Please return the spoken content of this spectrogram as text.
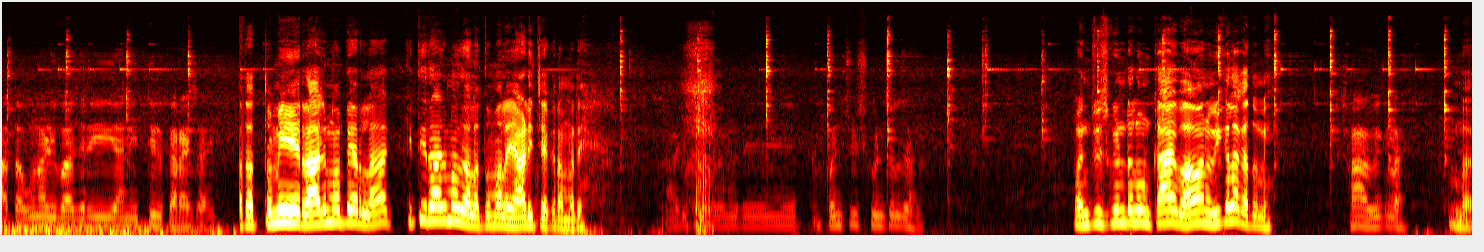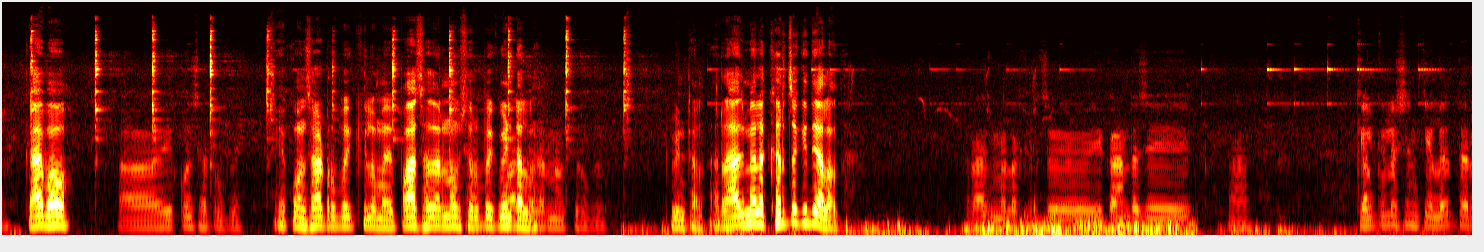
आता उन्हाळी बाजरी आणि तीळ करायचं आहे. आता तुम्ही राजमा पेरला. किती राजमा झाला तुम्हाला या अडीच एकरामध्ये? अडीच पंचवीस क्विंटल झाला. पंचवीस क्विंटलहून काय भावानं विकला का तुम्ही? हा विकला. बरं. काय भाव? एकोणसाठ रुपये. एकोणसाठ रुपये किलो म्हणजे पाच हजार नऊशे रुपये क्विंटल. हजार नऊशे रुपये. क्विंटल. राजम्याला खर्च किती आला होता? राजम्याला खर्च एक अंदाजे कॅल्क्युलेशन केलं तर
